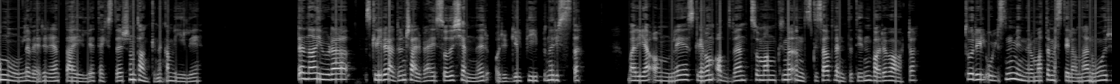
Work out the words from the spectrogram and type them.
Og noen leverer rent deilige tekster som tankene kan hvile i. Denne jula skriver Audun Skjervøy så du kjenner orgelpipene riste. Maria Almli skrev om advent som man kunne ønske seg at ventetiden bare varte. Toril Olsen minner om at det meste i landet er nord.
